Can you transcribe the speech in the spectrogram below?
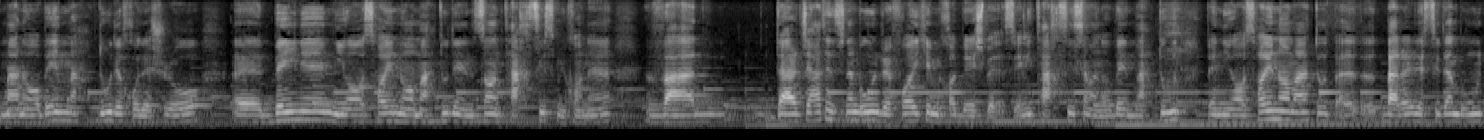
منابع محدود خودش رو بین نیازهای نامحدود انسان تخصیص می‌کنه و در جهت رسیدن به اون رفاهی که می‌خواد بهش برسه. یعنی تخصیص منابع محدود به نیازهای نامحدود برای رسیدن به اون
